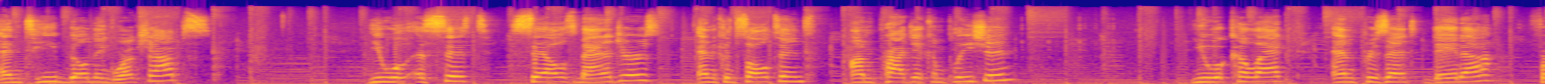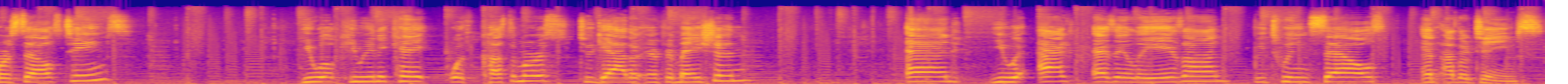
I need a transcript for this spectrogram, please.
and team building workshops. You will assist sales managers and consultants on project completion. You will collect and present data for sales teams. You will communicate with customers to gather information. And you will act as a liaison between sales and other teams.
